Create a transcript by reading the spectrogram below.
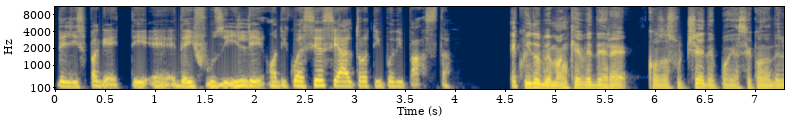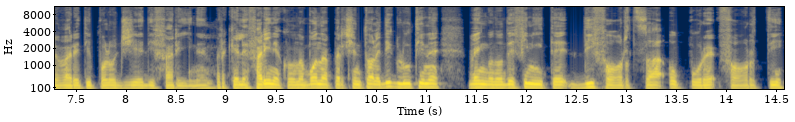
degli spaghetti e dei fusilli o di qualsiasi qualsiasi altro tipo di pasta. E qui dobbiamo anche vedere cosa succede poi a seconda delle varie tipologie di farine, perché le farine con una buona percentuale di glutine vengono definite di forza oppure forti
